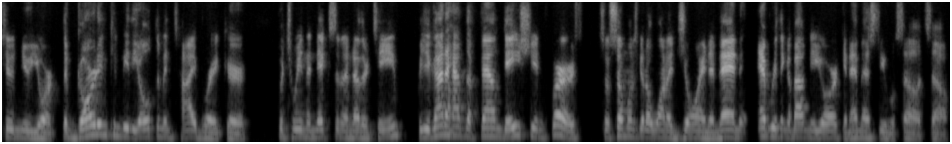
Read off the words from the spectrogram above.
to New York. The Garden can be the ultimate tiebreaker between the Knicks and another team, but you got to have the foundation first. So someone's going to want to join, and then everything about New York and MSG will sell itself.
